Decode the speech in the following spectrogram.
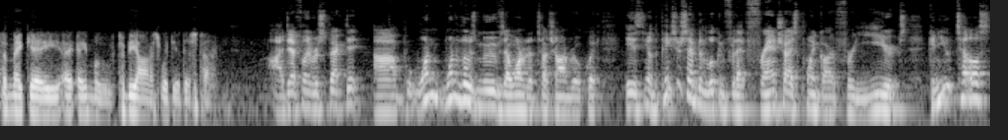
to make a, a, a move, to be honest with you this time. I definitely respect it. Uh, but one one of those moves I wanted to touch on real quick is you know the Pacers have been looking for that franchise point guard for years. Can you tell us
